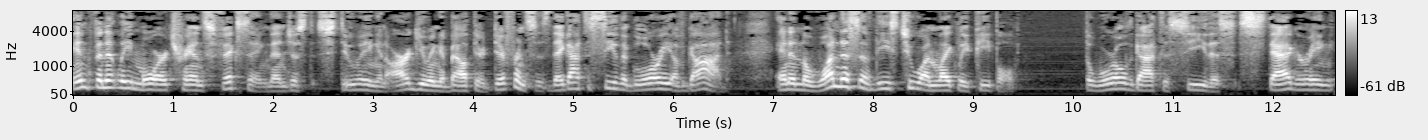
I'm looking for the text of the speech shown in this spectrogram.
infinitely more transfixing than just stewing and arguing about their differences. They got to see the glory of God. And in the oneness of these two unlikely people, the world got to see this staggering,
